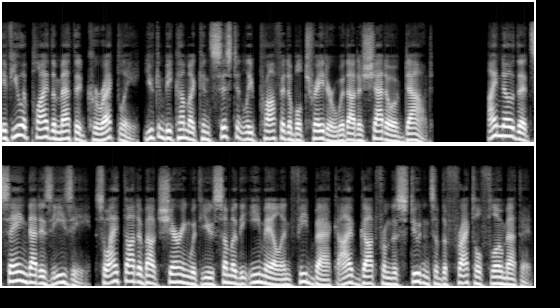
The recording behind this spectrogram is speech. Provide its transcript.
If you apply the method correctly, you can become a consistently profitable trader without a shadow of doubt. I know that saying that is easy, so I thought about sharing with you some of the email and feedback I've got from the students of the fractal flow method.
